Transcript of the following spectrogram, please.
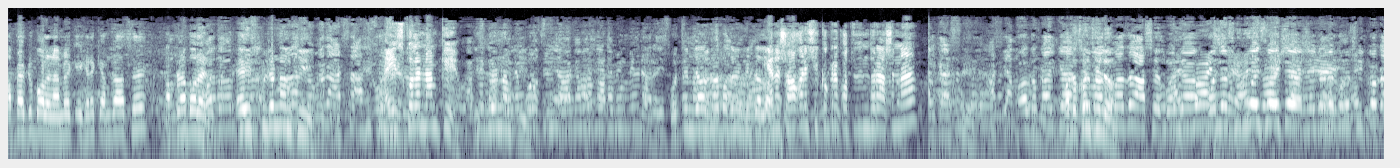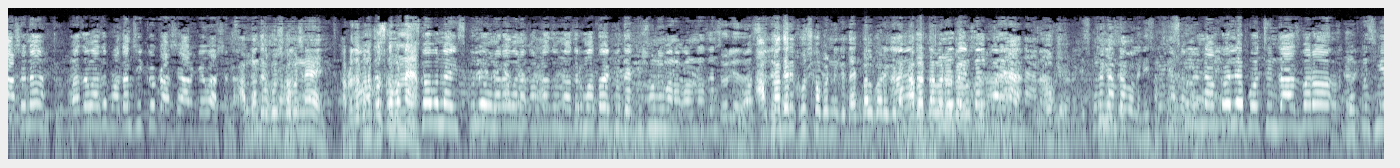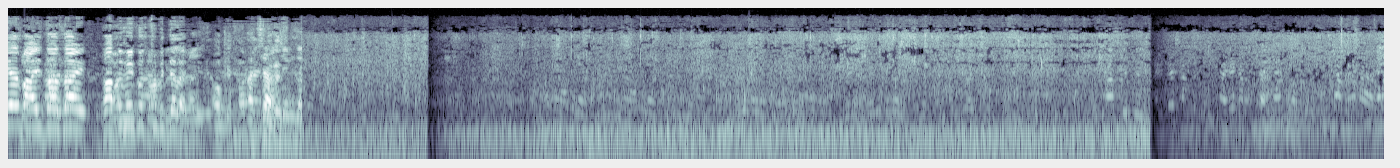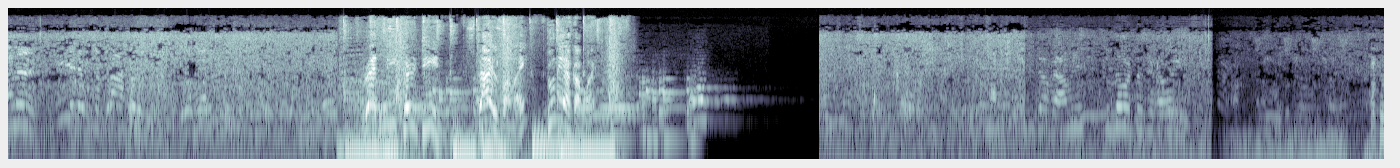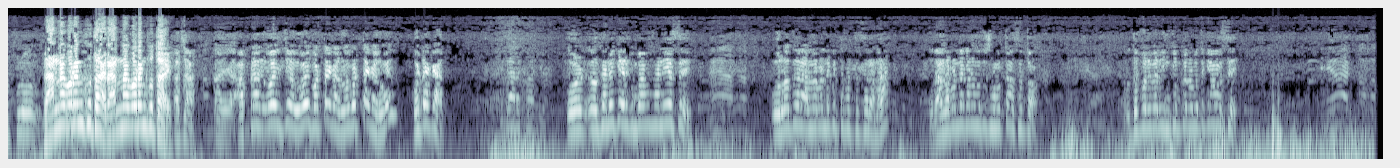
আপনারা একটু বলেন আমরা এখানে ক্যামেরা আছে আপনারা বলেন। এই স্কুলটার নাম কি? এই স্কুলের নাম কি? স্কুলের নাম কি? পশ্চিম প্রাথমিক বিদ্যালয়। এখানে সহকারী শিক্ষকরা কতদিন ধরে আসেন না? কতক্ষণ আসে, ছিল? মাঝে মাঝে আসে বন্যা শুরু হয়েছে সেখানে কোনো শিক্ষক আসে না মাঝে মাঝে প্রধান শিক্ষক আসে আর কেউ আসে না আপনাদের খোঁজ খবর নেয় আপনাদের কোনো খোঁজ খবর নেই? খবর না স্কুলে ওনারা মনে করেন না ওনাদের মতো একটু দেখি শুনি মনে করেন না আপনাদের খোঁজ খবর নাকি দেখভাল করে কিনা? খাবার দাবারের ব্যবস্থা দেখভাল করে না। স্কুলের নামটা বলেন স্কুলের নামটা হলো পশ্চিম জাহাজবাড়া মুখলিস মিয়ার বাইশ দশায় প্রাথমিক উচ্চ বিদ্যালয়। আচ্ছা। Redmi 13 স্টাইল বানাই, দুনিয়া কাঁপায়। রান্না করেন কোথায়? রান্না করেন কোথায়? আচ্ছা আপনার ওই যে ওই ঘরটাকার ওই ঘরটাকার ওই ওটাকার ওর- ওখানে কি এরকম ভাবে পানি আছে? ওরা তো রান্না বান্না করতে পারতেছে না না? রান্না বান্না করার মতো সমর্থ আছে তো? ওদের পরিবার ইনকাম করার মতো কেউ আছে?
